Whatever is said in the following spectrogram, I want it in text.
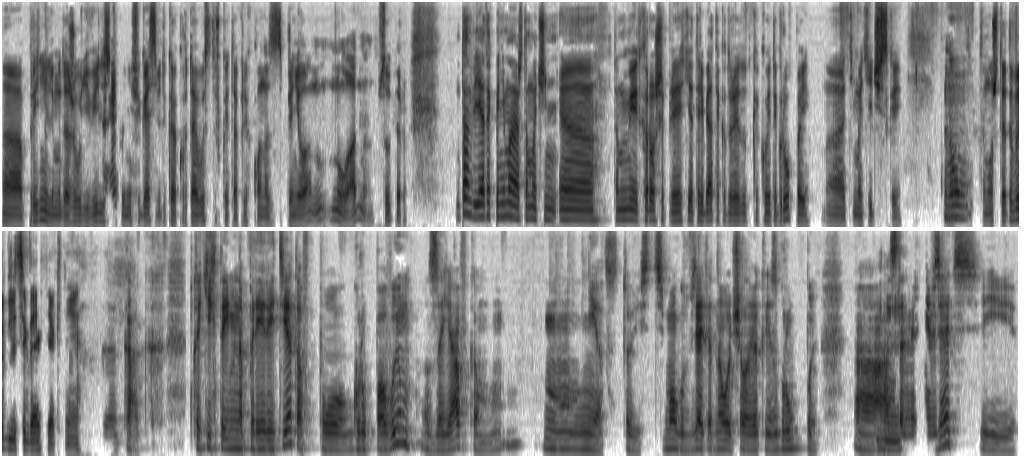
э, приняли, мы даже удивились, типа, нифига себе, такая крутая выставка, и так легко нас приняла. Ну, ну ладно, супер. Ну, там, я так понимаю, что там очень, э, там имеют хороший приоритет ребята, которые идут какой-то группой э, тематической. Ну, вот, потому что это выглядит всегда эффектнее. Э, как? Каких-то именно приоритетов по групповым заявкам нет. То есть могут взять одного человека из группы, а mm-hmm. остальных не взять, и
